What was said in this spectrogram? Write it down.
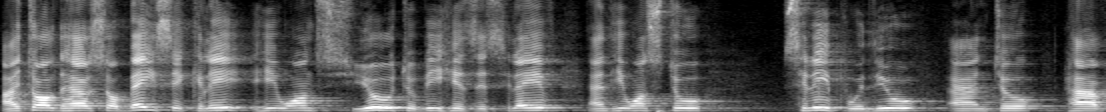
I told her, so basically, he wants you to be his slave and he wants to sleep with you and to have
